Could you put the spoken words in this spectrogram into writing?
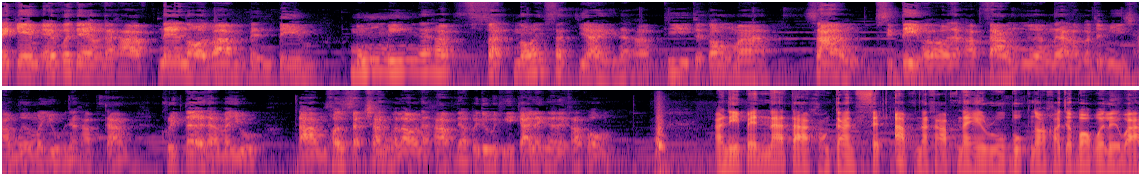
ในเกม Everdell นะครับ แน่นอนว่ามันเป็นธีมมุ้งมิ้งนะครับ สัตว์น้อยสัตว์ใหญ่นะครับ ที่จะต้องมาสร้าง city ของเรานะครับ สร้างเมืองนะแล้วก็จะมีชาวเมืองมาอยู่นะครับ ตาม critter นะมาอยู่ตาม construction ของเรานะครับ เดี๋ยวไปดูวิธีการเล่นกันเลยครับผม อันนี้เป็นหน้าตาของการ setup นะครับใน rule book เนาะเขาจะบอกไว้เลยว่า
